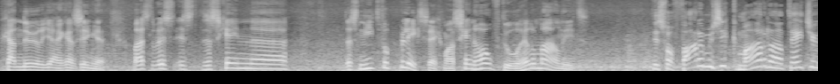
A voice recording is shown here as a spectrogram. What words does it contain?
gaan neurien en gaan zingen. Maar is, is, dat, is geen, dat is niet verplicht, zeg maar. Het is geen hoofddoel, helemaal niet. Het is van muziek, maar na een tijdje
